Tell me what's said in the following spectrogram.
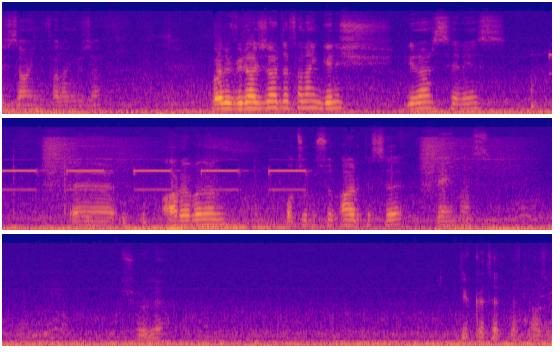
dizaynı falan güzel. Böyle virajlarda falan geniş girerseniz eee arabanın otobüsün arkası değmez. Şöyle. Dikkat etmek lazım.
